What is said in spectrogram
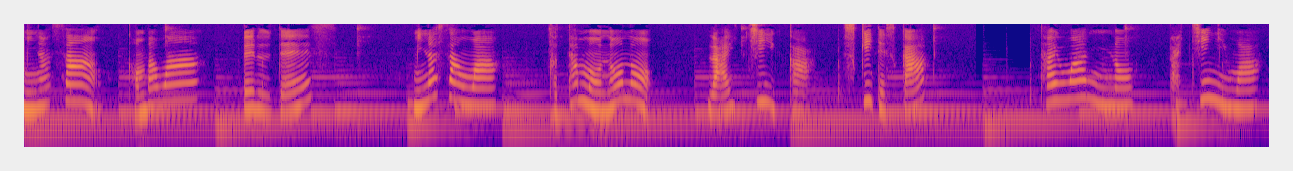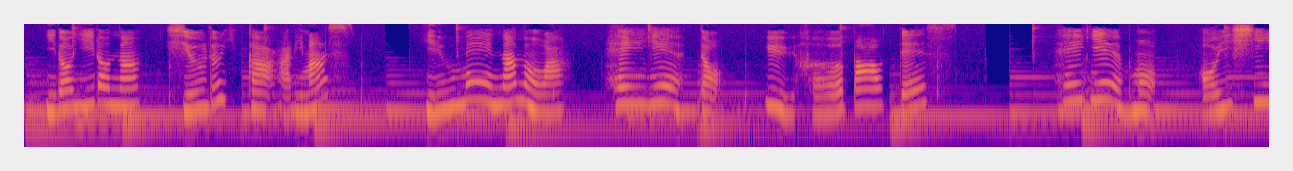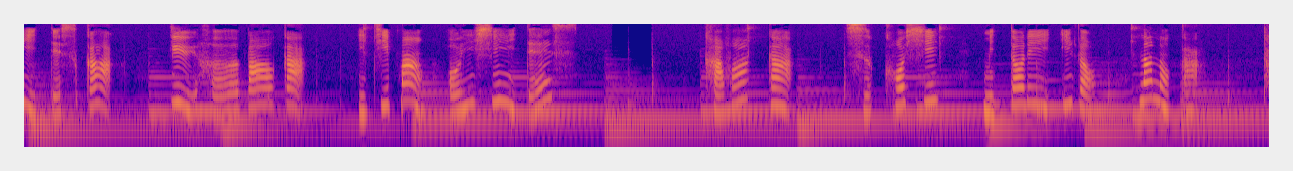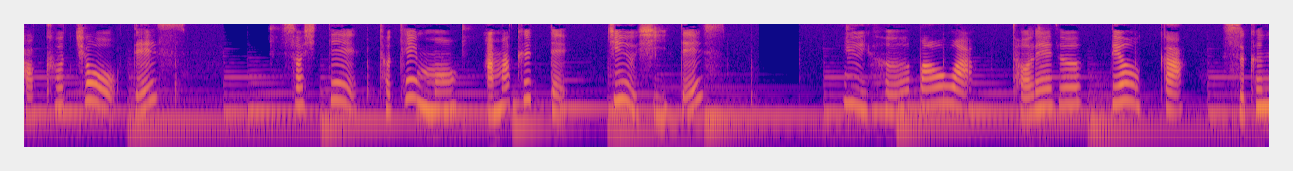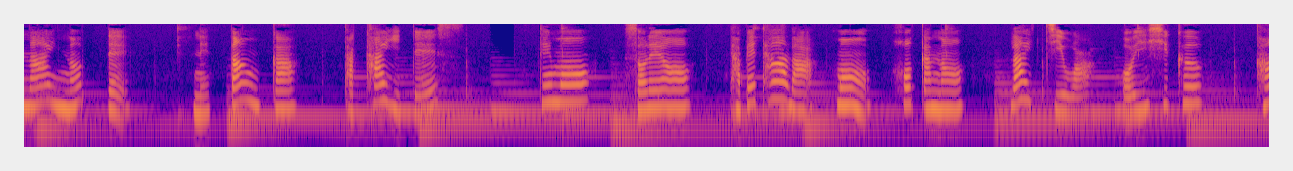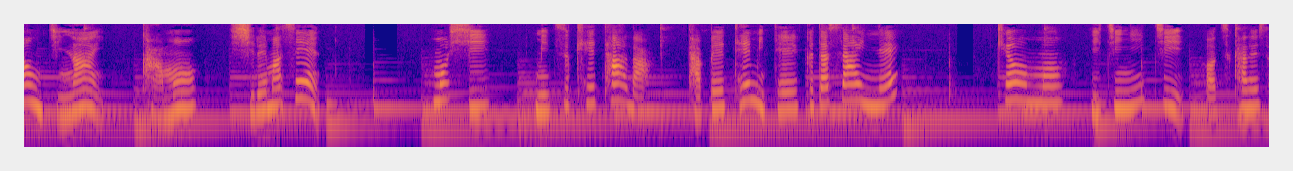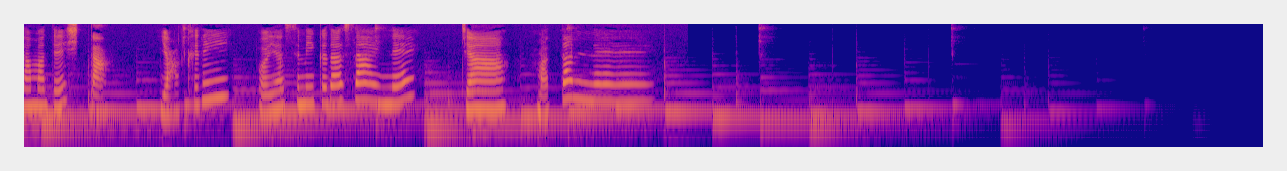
皆さん、こんばんは。ベルです。皆さんは果物のライチが好きですか？台湾のライチにはいろいろな種類があります。有名なのは黑叶と玉荷包です。黑叶も美味しいですが、玉荷包が一番美味しいです？皮が少し？緑色なのが特徴です。そしてとても甘くてジューシーです。玉荷包は取れるが少ないので値段が高いです。でもそれを食べたらもう他のライチは美味しく感じないかもしれません。もし見つけたら食べてみてくださいね。今日も一日お疲れ様でした。ゆっくりお休みくださいね。じゃあ、またね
